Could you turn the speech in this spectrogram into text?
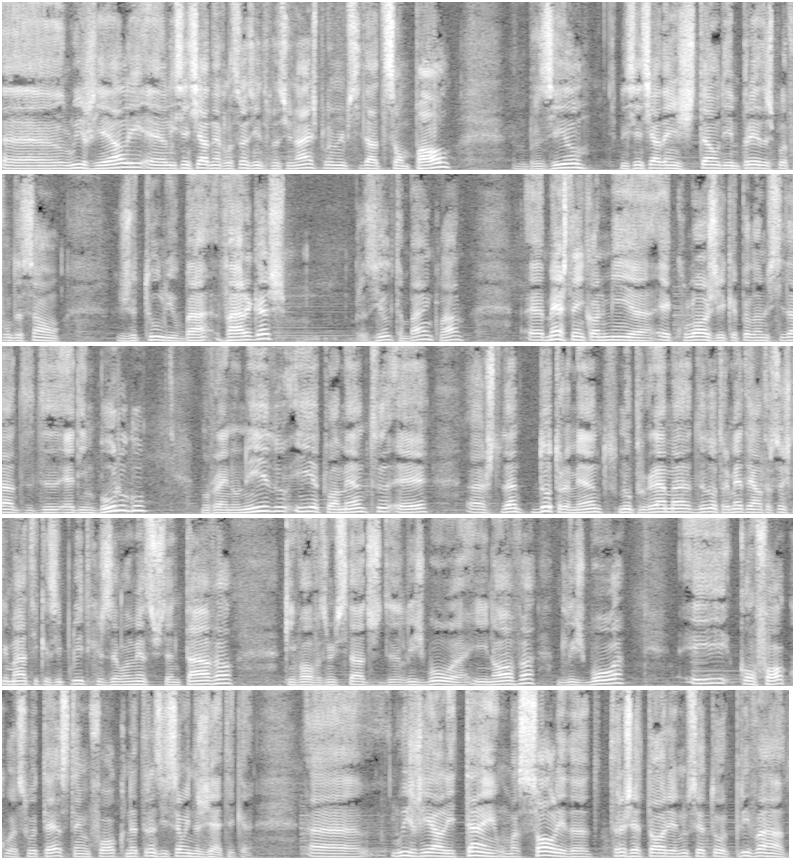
Uh, Luís Rielli é licenciado em Relações Internacionais pela Universidade de São Paulo, no Brasil, licenciado em Gestão de Empresas pela Fundação Getúlio Vargas, Brasil também, claro, uh, mestre em Economia Ecológica pela Universidade de Edimburgo, no Reino Unido, e atualmente é estudante de doutoramento no programa de doutoramento em alterações climáticas e políticas de desenvolvimento sustentável, que envolve as universidades de Lisboa e Nova, de Lisboa, e com foco, a sua tese tem um foco na transição energética. Uh, Luís Reali tem uma sólida trajetória no setor privado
